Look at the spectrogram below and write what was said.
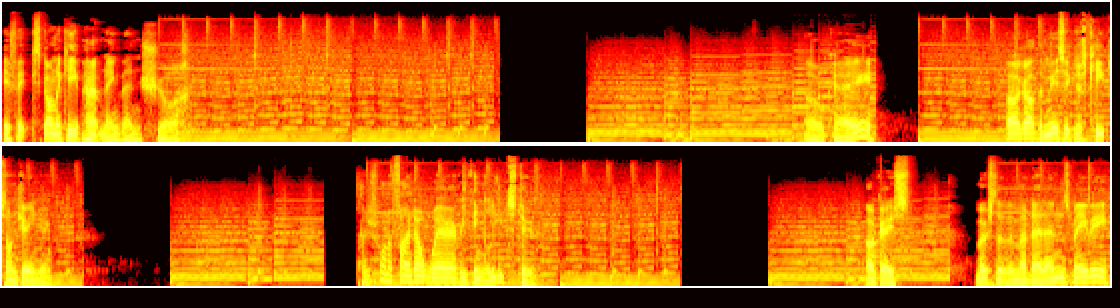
if it's gonna keep happening, then sure. Okay. Oh god, the music just keeps on changing. I just want to find out where everything leads to. Okay, most of them are dead ends, maybe?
